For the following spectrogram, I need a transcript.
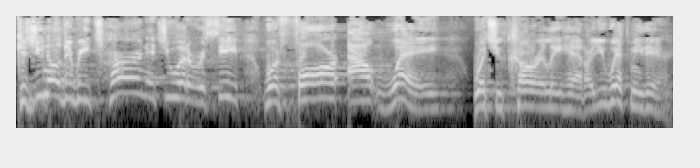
Because you know the return that you would have received would far outweigh what you currently had. Are you with me there?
